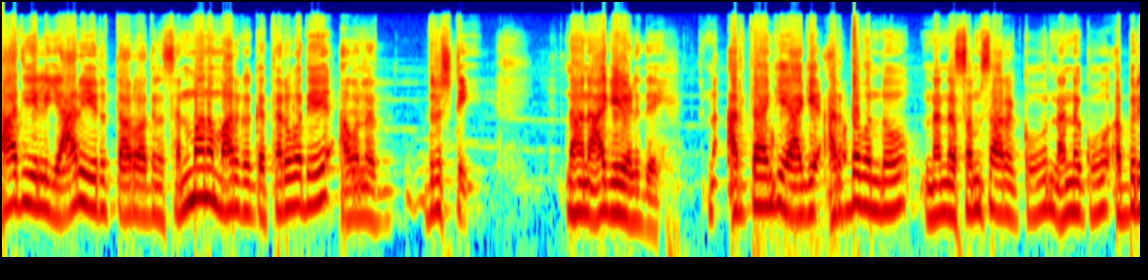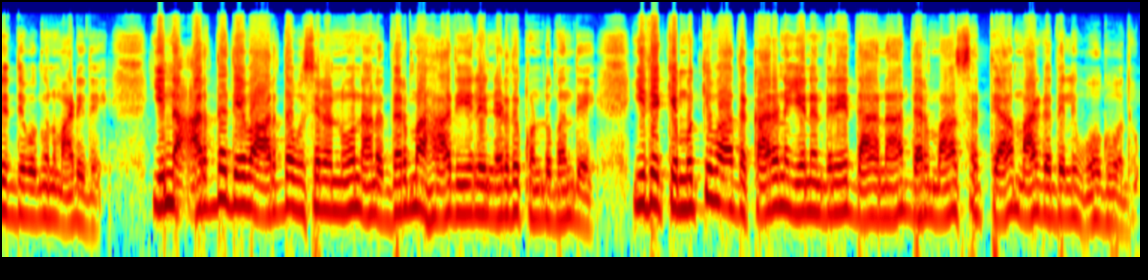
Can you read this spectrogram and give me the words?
ಹಾದಿಯಲ್ಲಿ ಯಾರು ಇರುತ್ತಾರೋ ಅದನ್ನು ಸನ್ಮಾನ ಮಾರ್ಗಕ್ಕೆ ತರುವುದೇ ಅವನ ದೃಷ್ಟಿ. ನಾನು ಹಾಗೆ ಹೇಳಿದೆ. ಅರ್ಧಾಂಗಿ ಆಗಿ ಅರ್ಧವನ್ನು ನನ್ನ ಸಂಸಾರಕ್ಕೂ ನನ್ನಕ್ಕೂ ಅಭಿವೃದ್ಧಿಗೂ ಮಾಡಿದೆ. ಇನ್ನು ಅರ್ಧ ದೇವ ಅರ್ಧ ಉಸಿರನ್ನು ನಾನು ಧರ್ಮ ಹಾದಿಯಲ್ಲಿ ನಡೆದುಕೊಂಡು ಬಂದೆ. ಇದಕ್ಕೆ ಮುಖ್ಯವಾದ ಕಾರಣ ಏನೆಂದರೆ ದಾನ, ಧರ್ಮ, ಸತ್ಯ ಮಾರ್ಗದಲ್ಲಿ ಹೋಗುವುದು.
